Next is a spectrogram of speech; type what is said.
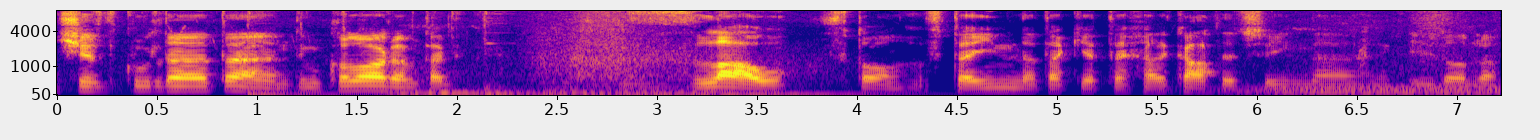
I się, kurde, ten, tym kolorem tak wlał w to, w te inne takie te Hellcaty, czy inne jakieś Dodge.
